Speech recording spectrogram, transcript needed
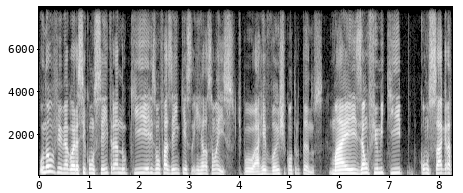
O novo filme agora se concentra no que eles vão fazer em, ques- em relação a isso. Tipo, a revanche contra o Thanos. Mas é um filme que consagra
